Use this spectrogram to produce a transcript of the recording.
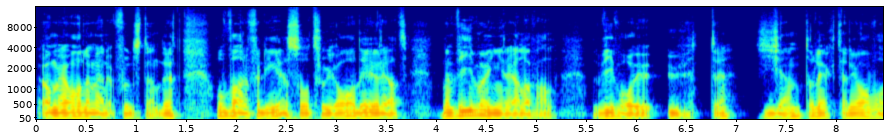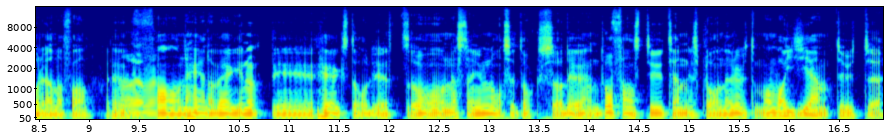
Ja, men jag håller med dig fullständigt. Och varför det är så tror jag, det är det att när vi var yngre i alla fall, vi var ju ute jämt och lekte, eller jag var det i alla fall. Eh, Ja, Fan hela vägen upp i högstadiet och nästan gymnasiet också. Det, då fanns det ju tennisplaner ute. Man var jämt ute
